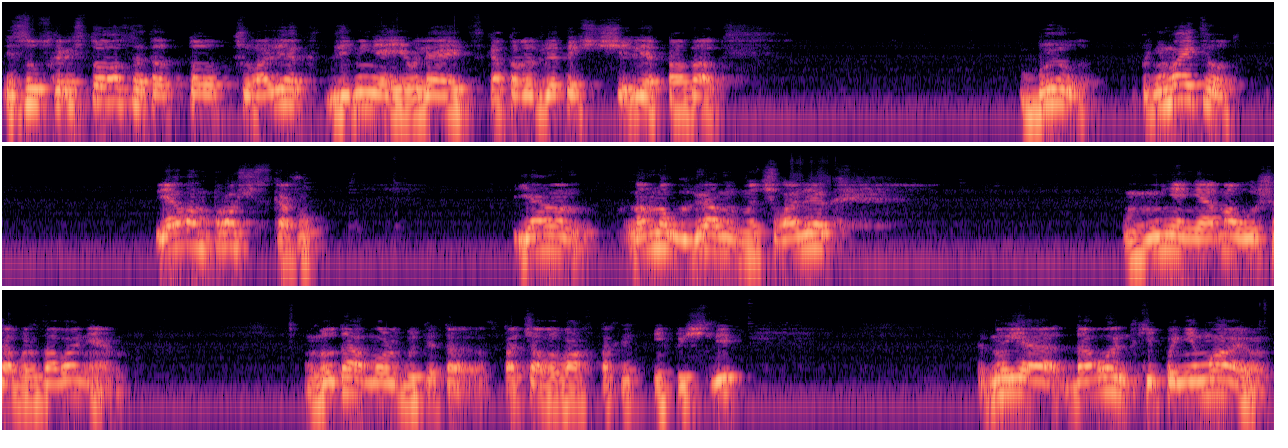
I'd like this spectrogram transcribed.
Иисус Христос – это тот человек, для меня является, который 2000 лет назад был, понимаете, вот, я вам проще скажу. Я намного грамотный человек, у меня ни одно высшее образование. Ну да, может быть, это сначала вас так и не впечатлит. Но я довольно-таки понимаю,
